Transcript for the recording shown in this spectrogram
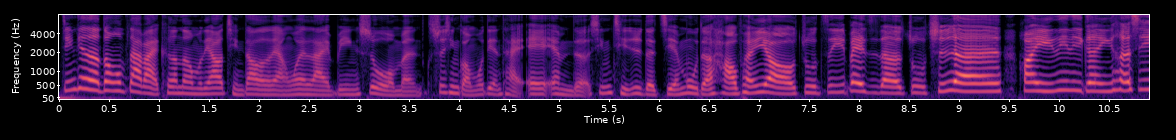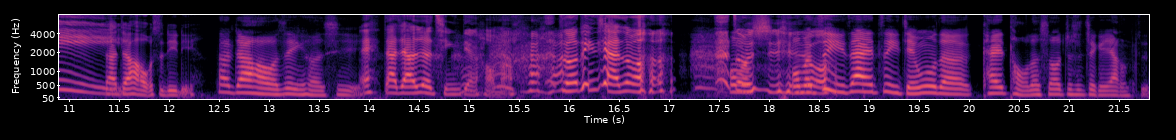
今天的动物大百科呢，我们邀请到了两位来宾，是我们世新广播电台 AM 的星期日的节目的好朋友，主子一辈子的主持人，欢迎丽丽跟银河系。大家好，我是丽丽。大家好，我是银河系。哎，大家热情一点好吗？怎么听起来这么 这么虚？我们自己在自己节目的开头的时候就是这个样子。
